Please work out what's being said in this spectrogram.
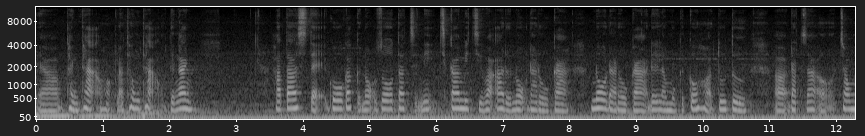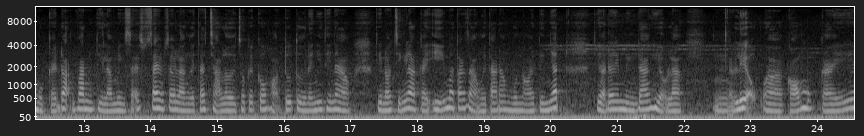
uh, thành thạo hoặc là thông thạo tiếng Anh. 果たして合格の像たちに近道はあるのだろうか no đà đầu cả đây là một cái câu hỏi tu từ uh, đặt ra ở trong một cái đoạn văn thì là mình sẽ xem xem là người ta trả lời cho cái câu hỏi tu từ này như thế nào thì nó chính là cái ý mà tác giả người ta đang muốn nói tới nhất thì ở đây mình đang hiểu là liệu à, có một cái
